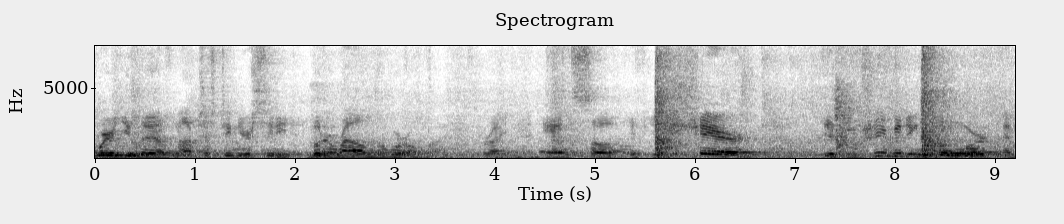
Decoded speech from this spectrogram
where you live, not just in your city, but around the world, right? And so if you share, you're contributing toward an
